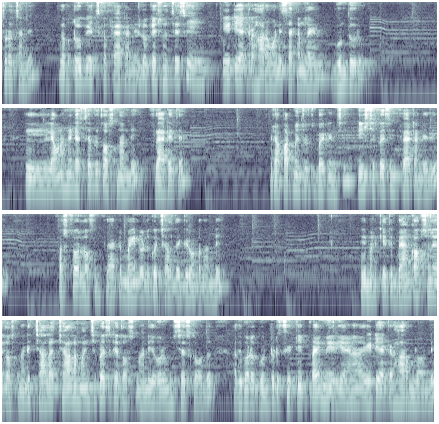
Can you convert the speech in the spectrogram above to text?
చూడొచ్చండి. ఇది ఒక టూ బిహెచ్కే ఫ్లాట్ అండి. లొకేషన్ వచ్చేసి ఏటీ అగ్రహారం అండి సెకండ్ లైన్ గుంటూరు. ఈ లెవెన్ హండ్రెడ్ ఎస్ఎఫ్టీతో వస్తుందండి ఫ్లాట్ అయితే. మీరు అపార్ట్మెంట్ చూసి బయట నుంచి. ఈస్ట్ ఫేసింగ్ ఫ్లాట్ అండి ఇది. ఫస్ట్ ఫ్లోర్లో వస్తుంది ఫ్లాట్. మెయిన్ రోడ్డుకి వచ్చి చాలా దగ్గర ఉంటుందండి. ఇది మనకైతే బ్యాంక్ ఆప్షన్లో అయితే వస్తుందండి. చాలా చాలా మంచి ప్రైస్కి అయితే వస్తుందండి. ఎవరు మిస్ చేసుకోవద్దు. అది కూడా గుంటూరు సిటీ ప్రైమ్ ఏరియా అయినా ఏటీ అగ్రహారంలో అండి.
